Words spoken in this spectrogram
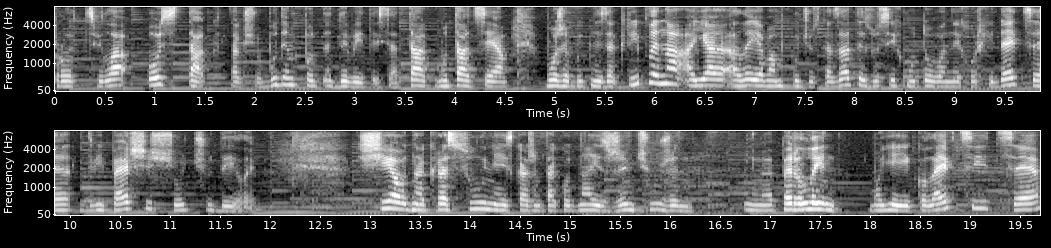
процвіла ось так. Так що будемо подивитися. Так, мутація може бути не закріплена, а я, але я вам хочу сказати, з усіх мутованих орхідей це дві перші, що чудили. Ще одна красуня, і, скажімо так, одна із жемчужин перлин моєї колекції це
